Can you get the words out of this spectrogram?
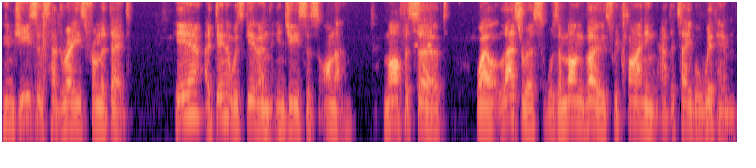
whom Jesus had raised from the dead. Here, a dinner was given in Jesus' honor. Martha served, while Lazarus was among those reclining at the table with him.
